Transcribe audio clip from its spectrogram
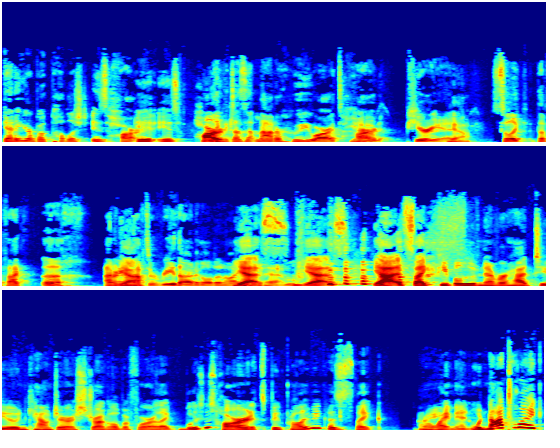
getting your book published is hard. it is Like, hard it doesn't matter who you are. It's Yeah. hard, period. Yeah. So, like, the fact, ugh, I don't even Yeah. have to read the article to know I yes hate him. yes yeah it's like people who've never had to encounter a struggle before are like this is hard it's be- probably because like i'm Right. a white man would not to like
